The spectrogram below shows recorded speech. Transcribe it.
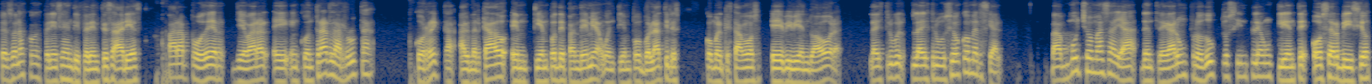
personas con experiencias en diferentes áreas para poder llevar, a, eh, encontrar la ruta correcta al mercado en tiempos de pandemia o en tiempos volátiles como el que estamos eh, viviendo ahora. La, distribución comercial va mucho más allá de entregar un producto simple a un cliente o servicio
